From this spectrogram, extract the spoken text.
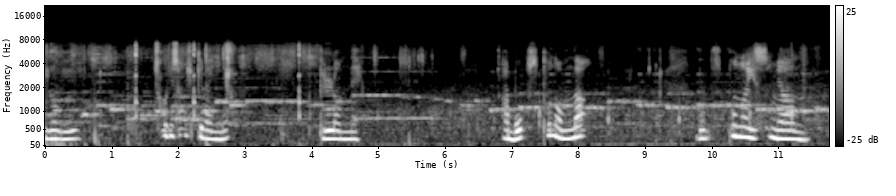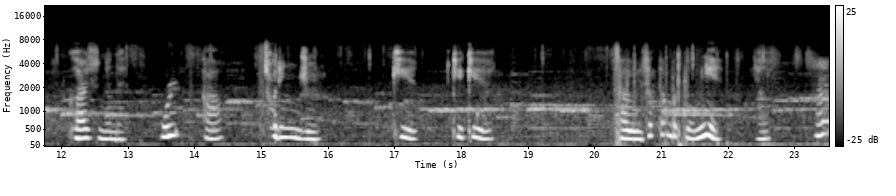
이거 왜 철이 30개나 있네? 별로 없네. 아, 몹 스포너 없나? 몹 스포너 있으면 그거 할 수 있는데. 뭘? 아, 철인 줄. 키에, 키, 키에. 아, 왜 석탄밖에 없니? 야, 응?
